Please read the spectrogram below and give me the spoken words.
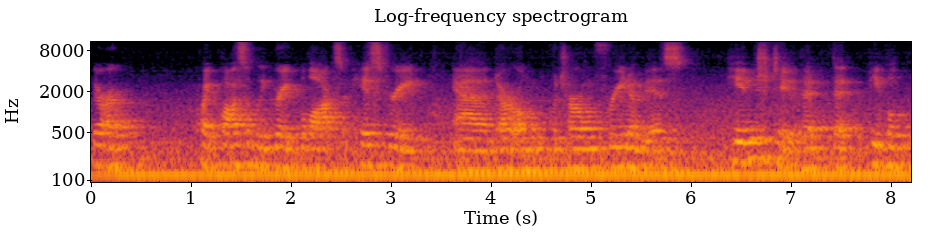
There are quite possibly great blocks of history and our own, which our own freedom is hinged to, that, that people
